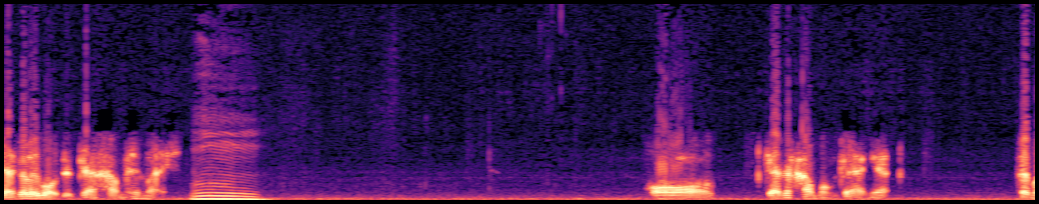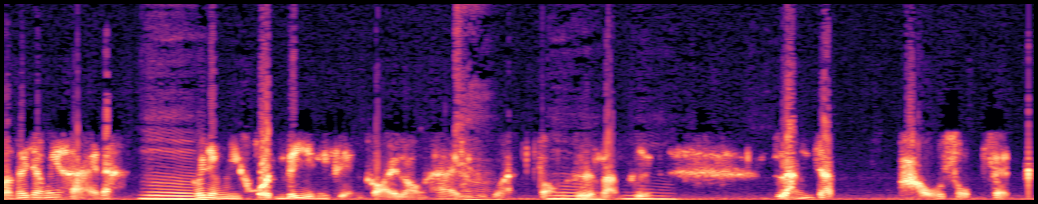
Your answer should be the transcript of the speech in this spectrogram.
แกก็เลยบอกเดี๋ยวแกทำให้ใหม่ อืมพอแกก็ทำของแกเนี้ยแต่มันก็ยังไม่หายนะอืมก็ยังมีคนได้ยินเสียงกอยร้องไห้อยู่ทุกวันสองคืนสามคืน หลังจากเผาศพเสร็จไป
